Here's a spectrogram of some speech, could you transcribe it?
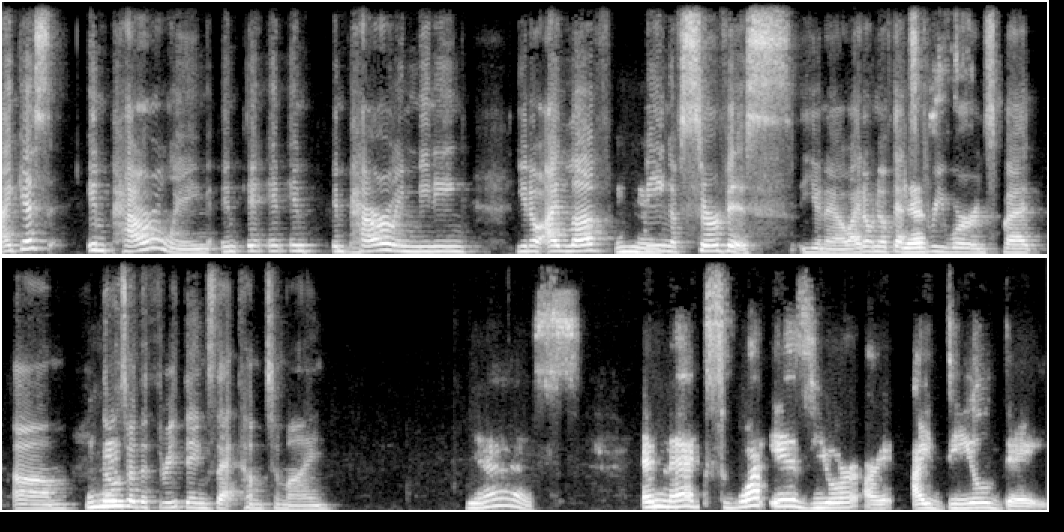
I guess empowering. In, in, in, empowering meaning you know i love mm-hmm. being of service you know i don't know if that's yes. three words but um, mm-hmm. those are the three things that come to mind yes and next what is your ideal day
